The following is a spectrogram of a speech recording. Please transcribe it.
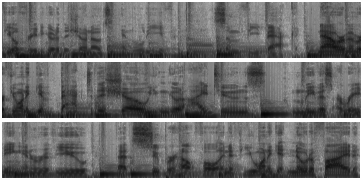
feel free to go to the show notes and leave some feedback. Now, remember, if you want to give back to this show, you can go to iTunes and leave us a rating and a review. That's super helpful. And if you want to get notified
